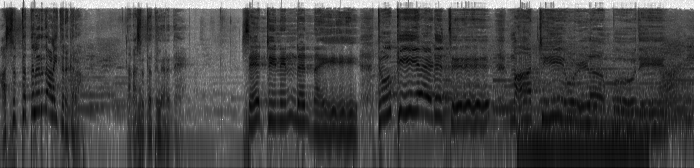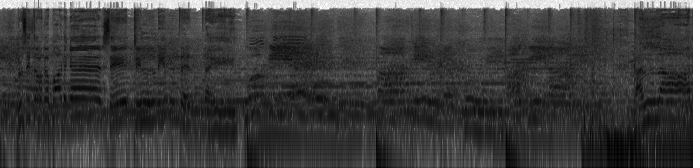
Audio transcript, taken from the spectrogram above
அசுத்தத்திலிருந்து அழைத்திருக்கிறார். நான் அசுத்தத்தில் இருந்தேன் சேற்றி நின்றென்னை தூக்கி எடுத்து மாற்றி உள்ளம் போதே. ருசித்தவங்க பாடுங்க. சேற்றில் நின்றென்னை கல்லான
